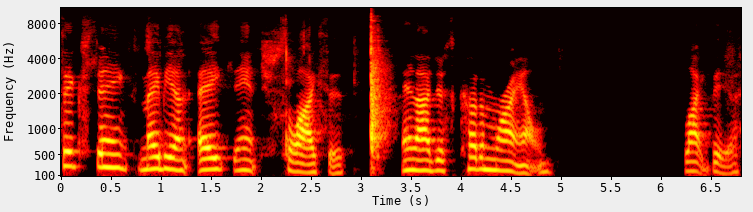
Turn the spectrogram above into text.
16th, maybe an eighth inch slices. And I just cut them round like this.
